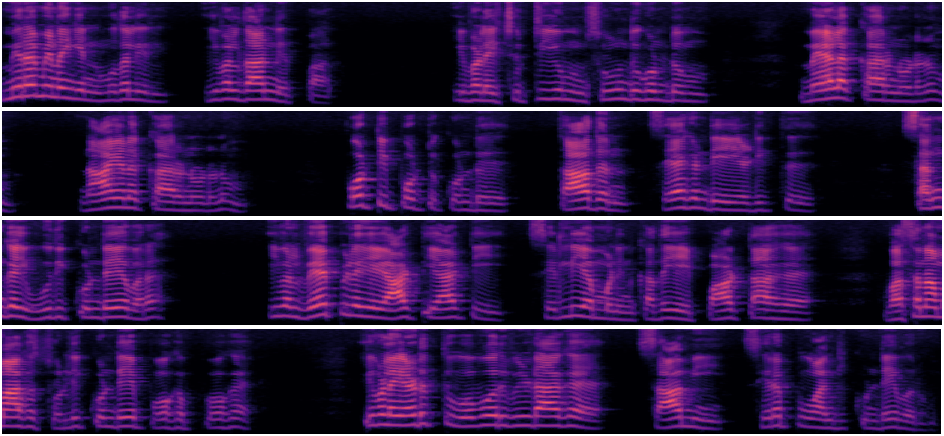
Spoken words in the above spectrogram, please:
மிரமினையின் முதலில் இவள்தான் நிற்பாள். இவளை சுற்றியும் சூழ்ந்து கொண்டும் மேலக்காரனுடனும் நாயனக்காரனுடனும் போட்டி போட்டுக்கொண்டு தாதன் சேகண்டியை அடித்து சங்கை ஊதிக்கொண்டே வர இவள் வேப்பிலையை ஆட்டி ஆட்டி செல்லியம்மனின் கதையை பாட்டாக வசனமாக சொல்லிக்கொண்டே போக போக இவளை அடுத்து ஒவ்வொரு வீடாக சாமி சிறப்பு வாங்கி கொண்டே வரும்.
